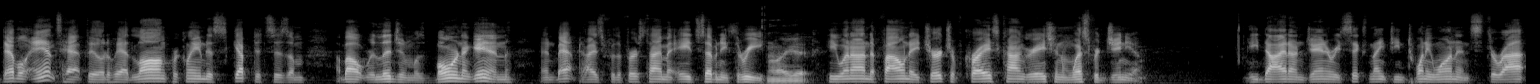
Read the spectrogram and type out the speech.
Devil Anse Hatfield, who had long proclaimed his skepticism about religion, was born again and baptized for the first time at age 73. I like it. He went on to found a Church of Christ congregation in West Virginia. He died on January 6, 1921, in Stirrat,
